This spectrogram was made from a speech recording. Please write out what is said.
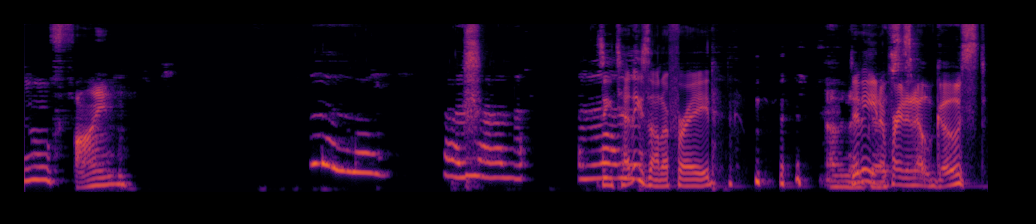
Oh, fine. See, Teddy's not afraid. Oh, no Didn't ain't afraid of no ghost.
